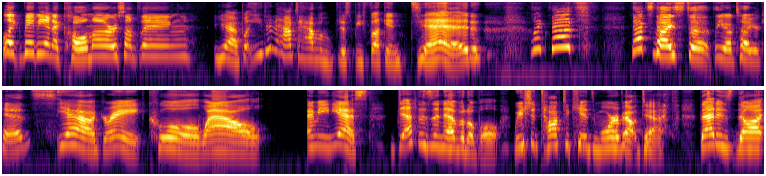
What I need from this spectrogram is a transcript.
Like maybe in a coma or something. Yeah, but you didn't have to have him just be fucking dead. Like that's that's nice to you know tell your kids. Yeah, great. Cool. Wow. I mean, yes, death is inevitable. We should talk to kids more about death. That is not.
